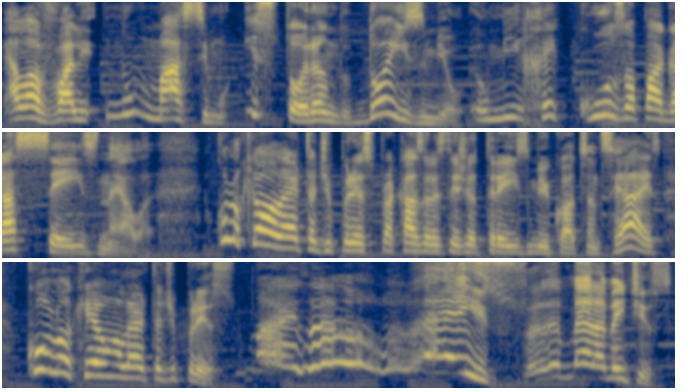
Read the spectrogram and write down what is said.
Ela vale no máximo, estourando, 2 mil. Eu me recuso a pagar 6 nela. Coloquei um alerta de preço para caso ela esteja R$ 3.400, coloquei um alerta de preço. Mas é, é isso, é meramente isso.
